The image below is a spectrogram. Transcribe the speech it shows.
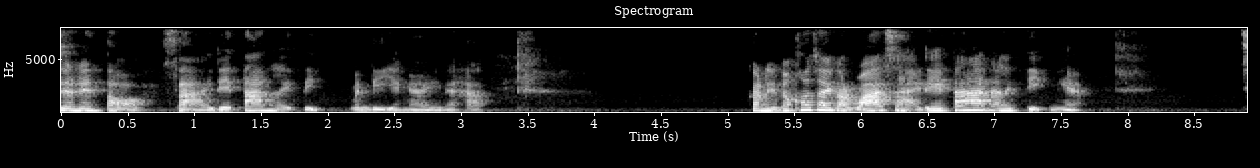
จะเรียนต่อสาย Data Analytics มันดียังไงนะคะ ก่อนอื่นต้องเข้าใจก่อนว่าสาย Data Analytics เนี่ย จ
